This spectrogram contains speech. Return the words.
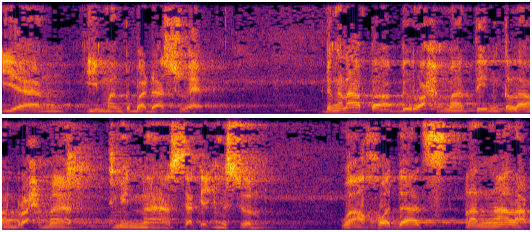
yang iman kepada Syuaib dengan apa? Birahmatin kelawan rahmat. Minna saking ingsun. Wa khodat lan ngalap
